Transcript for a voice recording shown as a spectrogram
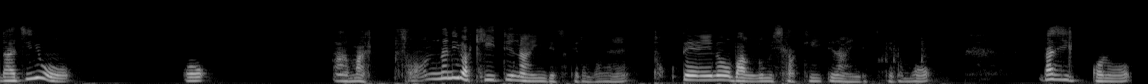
ラジオを、あ、まあ、そんなには聞いてないんですけどもね、特定の番組しか聞いてないんですけども、ラジコの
